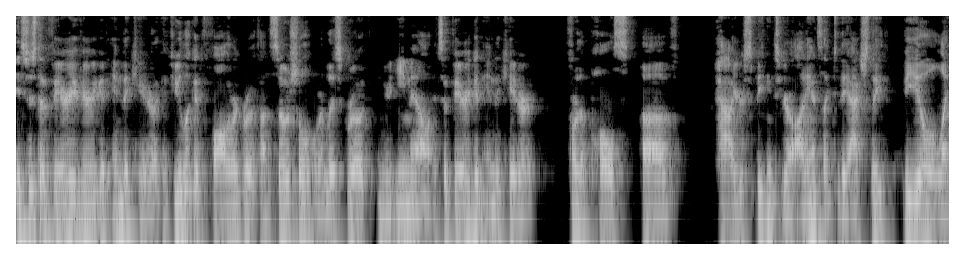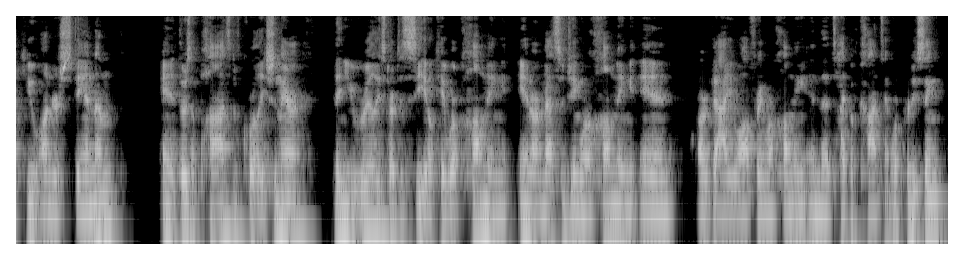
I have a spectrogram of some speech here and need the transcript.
is just a very, very good indicator. Like if you look at follower growth on social or list growth in your email, it's a very good indicator for the pulse of how you're speaking to your audience. Like, do they actually feel like you understand them? And if there's a positive correlation there, then you really start to see, okay, we're humming in our messaging, we're humming in our value offering, we're humming in the type of content we're producing.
